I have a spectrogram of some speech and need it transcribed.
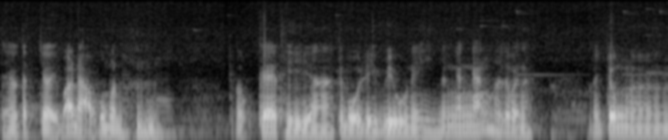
Theo cách chơi bá đạo của mình. Ok thì à, cái buổi review này nó ngắn ngắn thôi các bạn ơi. Nói chung là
